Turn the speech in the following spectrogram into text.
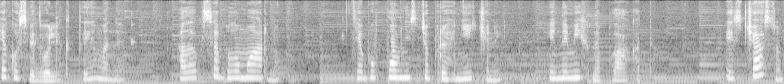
якось відволікти мене, але все було марно. Я був повністю пригнічений і не міг не плакати. І з часом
